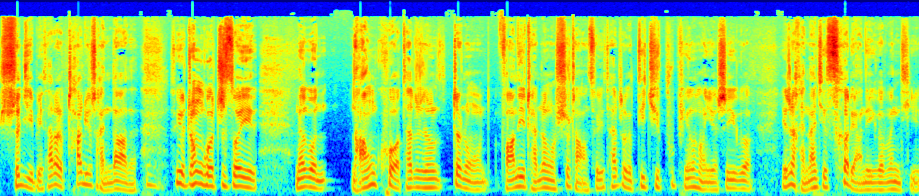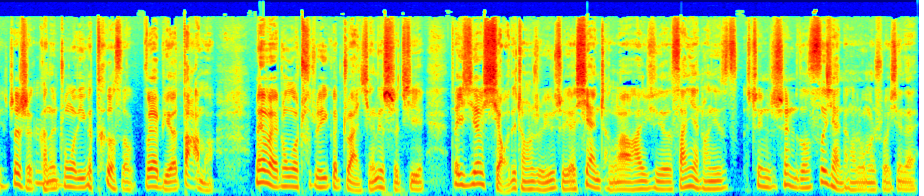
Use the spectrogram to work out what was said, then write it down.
十几倍，它这个差距是很大的。所以中国之所以能够。囊括它这种这种房地产这种市场，所以它这个地区不平衡也是一个也是很难去测量的一个问题。这是可能中国的一个特色，国家比较大嘛。另外，中国处于一个转型的时期，在一些小的城市，有些县城啊，还有一些三线城市，甚至甚至到四线城市，我们说现在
